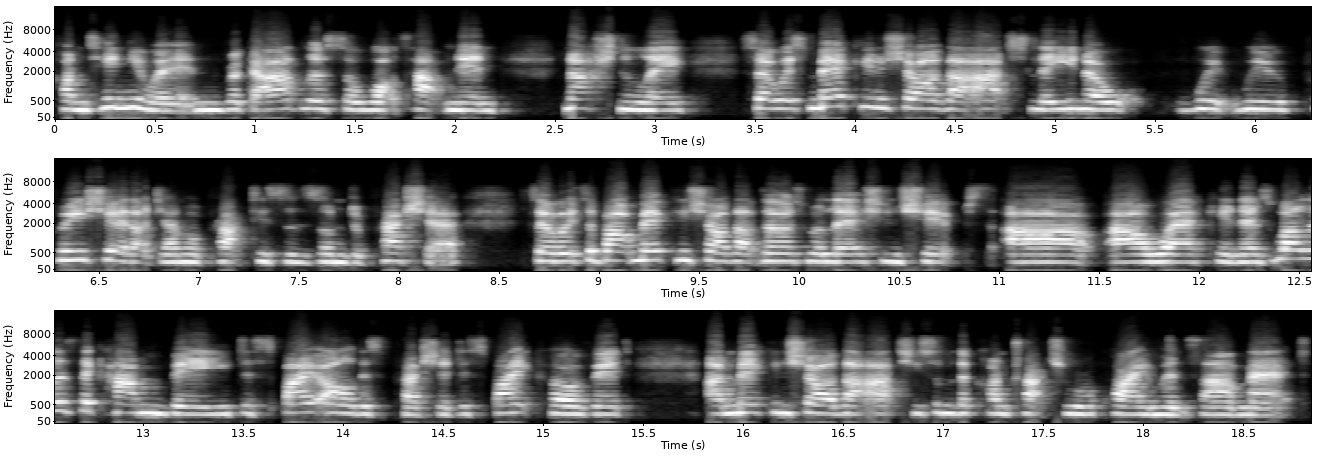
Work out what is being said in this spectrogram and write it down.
continuing regardless of what's happening nationally. So it's making sure that actually, you know, we, we appreciate that general practice is under pressure. So it's about making sure that those relationships are are working as well as they can be, despite all this pressure, despite COVID, and making sure that actually some of the contractual requirements are met.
